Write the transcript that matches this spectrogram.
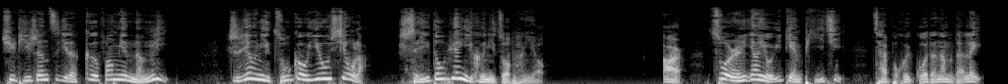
去提升自己的各方面能力。只要你足够优秀了，谁都愿意和你做朋友。二，做人要有一点脾气，才不会过得那么的累。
